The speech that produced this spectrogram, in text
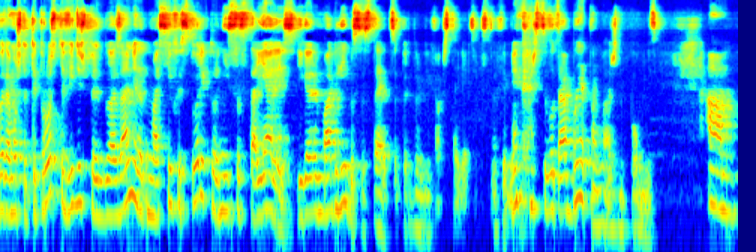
потому что ты просто видишь перед глазами этот массив историй, которые не состоялись и которые могли бы состояться при других обстоятельствах. И мне кажется, вот об этом важно помнить. А,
